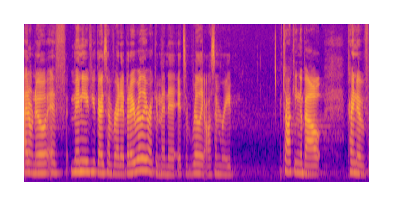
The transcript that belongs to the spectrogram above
I don't know if many of you guys have read it, but I really recommend it. It's a really awesome read talking about kind of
